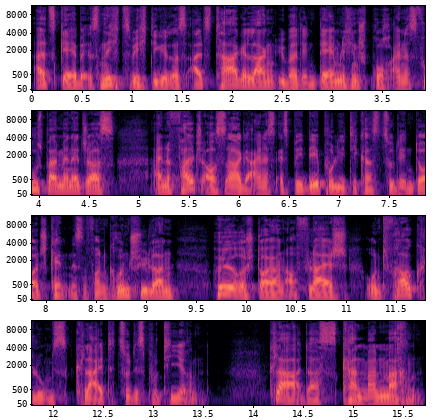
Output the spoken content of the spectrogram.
als gäbe es nichts Wichtigeres als tagelang über den dämlichen Spruch eines Fußballmanagers, eine Falschaussage eines SPD-Politikers zu den Deutschkenntnissen von Grundschülern, höhere Steuern auf Fleisch und Frau Klums Kleid zu disputieren. Klar, das kann man machen.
